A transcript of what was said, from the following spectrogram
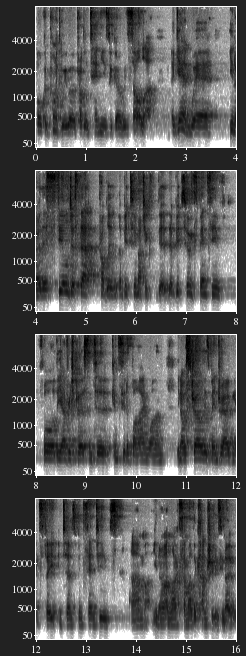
awkward point that we were probably ten years ago with solar. Again, where you know there's still just that probably a bit too much, a bit too expensive for the average person to consider buying one. You know, Australia's been dragging its feet in terms of incentives. Um, you know, unlike some other countries, you know,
